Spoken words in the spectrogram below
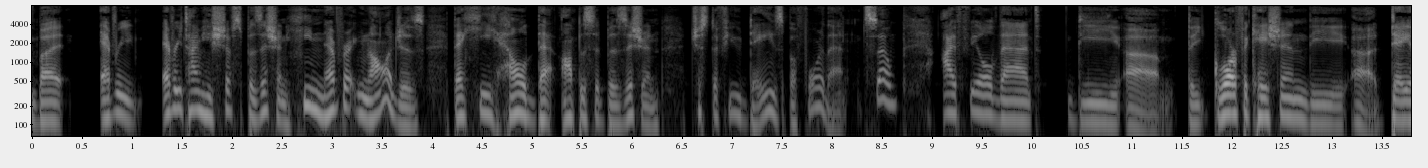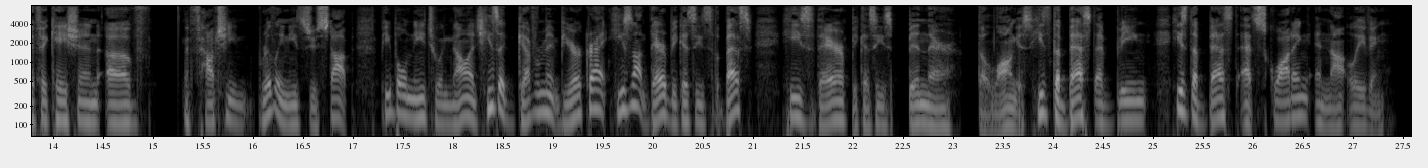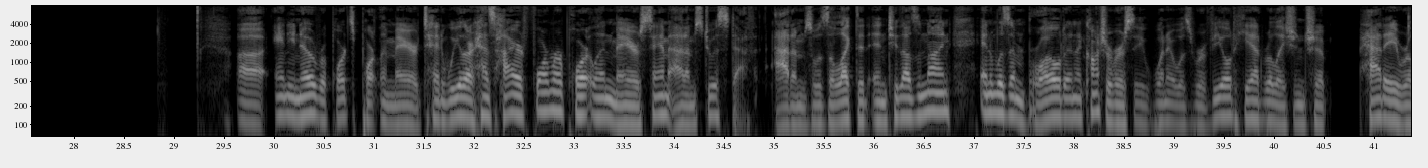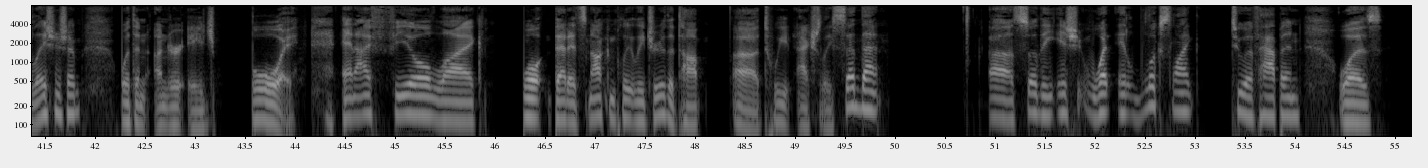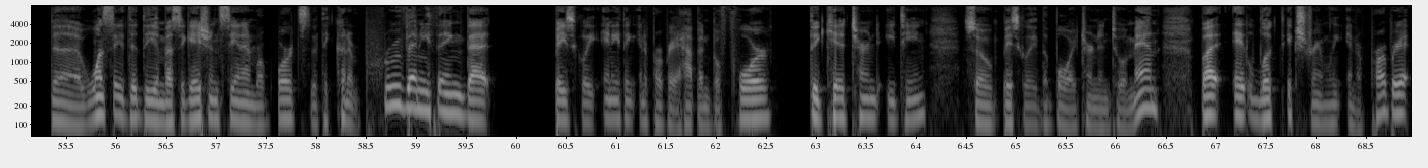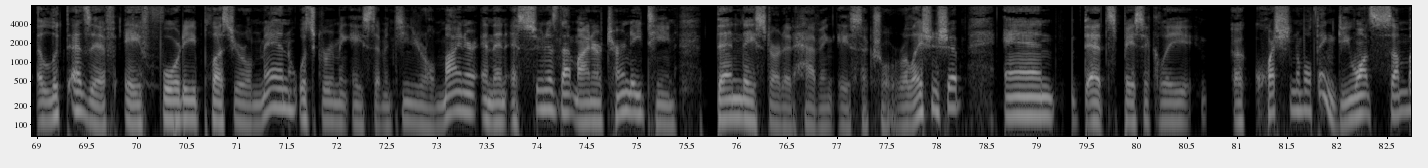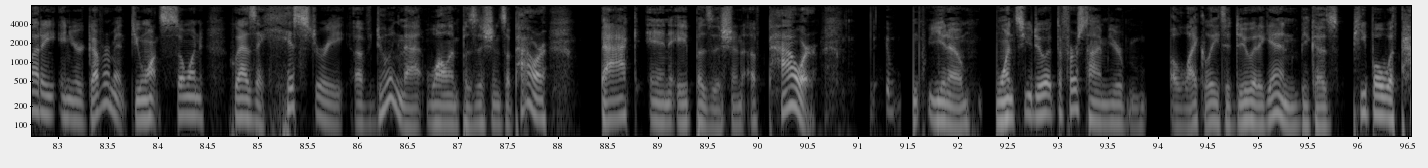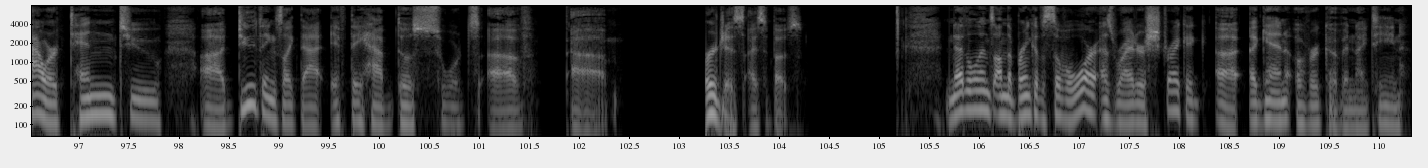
but every every time he shifts position, he never acknowledges that he held that opposite position just a few days before that. So I feel that the um, the glorification, the uh, deification of Fauci really needs to stop. People need to acknowledge he's a government bureaucrat. He's not there because he's the best. He's there because he's been there the longest. He's the best at being, he's the best at squatting and not leaving. Uh, Andy Ngo reports Portland Mayor Ted Wheeler has hired former Portland Mayor Sam Adams to his staff. Adams was elected in 2009 and was embroiled in a controversy when it was revealed he had relationship had a relationship with an underage boy. And I feel like well that it's not completely true. The top uh, tweet actually said that. Uh, so the issue, what it looks like to have happened was the once they did the investigation, CNN reports that they couldn't prove anything that basically anything inappropriate happened before the kid turned 18. So basically, the boy turned into a man, but it looked extremely inappropriate. It looked as if a 40 plus year old man was grooming a 17 year old minor. And then, as soon as that minor turned 18, then they started having a sexual relationship. And that's basically a questionable thing. Do you want somebody in your government? Do you want someone who has a history of doing that while in positions of power back in a position of power? You know, once you do it the first time, you're likely to do it again because people with power tend to uh, do things like that if they have those sorts of um, urges, I suppose. Netherlands on the brink of a civil war as rioters strike uh, again over COVID 19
